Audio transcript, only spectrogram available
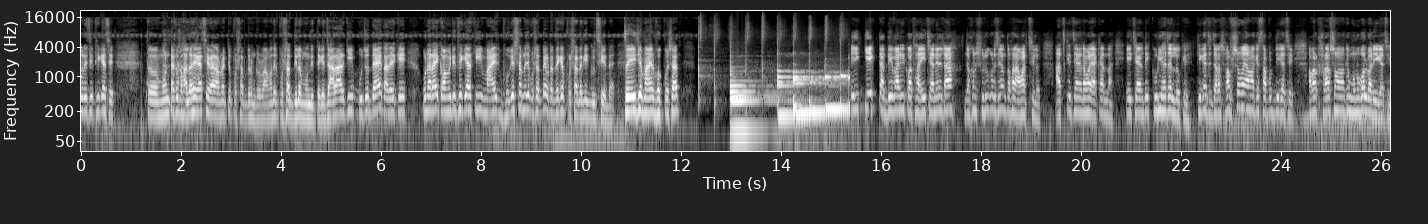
করেছি, ঠিক আছে? তো মনটা খুব ভালো হয়ে গেছে, এবার আমরা একটু প্রসাদ গ্রহণ করব। আমাদের প্রসাদ দিল মন্দির থেকে। যারা আর কি পুজো দেয়, তাদেরকে ওনারাই কমিটি থেকে আর কি মায়ের ভোগের সামনে যে প্রসাদ দেয়, ওটা থেকে প্রসাদ আর কি গুছিয়ে দেয়। তো এই যে মায়ের ভোগ প্রসাদ। এই কেকটা দেবাড়ির কথা এই চ্যানেলটা যখন শুরু করেছিলাম তখন আমার ছিল। আজকে চ্যানেলটা আমার একার না এই চ্যানেলটি কুড়ি হাজার লোকের ঠিক আছে? যারা সব সময় আমাকে সাপোর্ট দিয়ে গেছে আমার খারাপ সময় আমাকে মনোবল বাড়িয়ে গেছে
